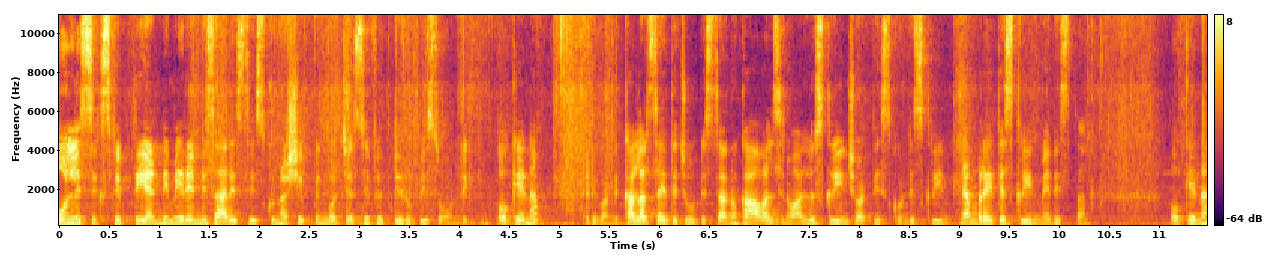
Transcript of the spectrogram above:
ఓన్లీ సిక్స్ ఫిఫ్టీ అండి. మీరు ఎన్ని శారీస్ తీసుకున్నా షిప్పింగ్ వచ్చేసి ఫిఫ్టీ రూపీస్ ఓన్లీ ఓకేనా? ఇదిగోండి కలర్స్ అయితే చూపిస్తాను. కావాల్సిన వాళ్ళు స్క్రీన్ షాట్ తీసుకోండి. స్క్రీన్ నెంబర్ అయితే స్క్రీన్ మీద ఇస్తాను. ఓకేనా?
